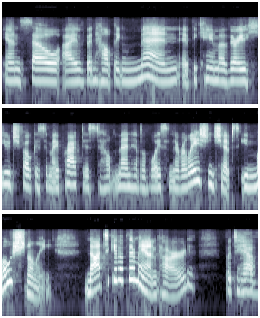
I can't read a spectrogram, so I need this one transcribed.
And so I've been helping men. It became a very huge focus in my practice to help men have a voice in their relationships emotionally, not to give up their man card, but to yeah. have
